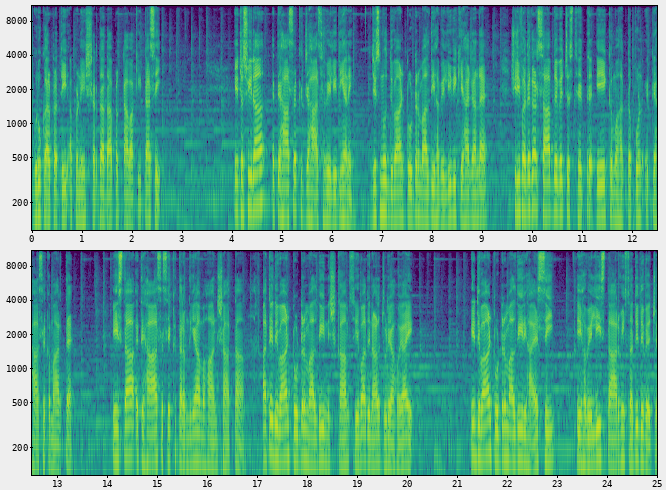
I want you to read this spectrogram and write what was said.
ਗੁਰੂ ਘਰ ਪ੍ਰਤੀ ਆਪਣੀ ਸ਼ਰਧਾ ਦਾ ਪ੍ਰਗਟਾਵਾ ਕੀਤਾ ਸੀ। ਇਹ ਤਸਵੀਰਾਂ ਇਤਿਹਾਸਕ ਜਹਾਜ਼ ਹਵੇਲੀ ਦੀਆਂ ਨੇ, ਜਿਸ ਨੂੰ ਦੀਵਾਨ ਟੋਡਰਮਲ ਦੀ ਹਵੇਲੀ ਵੀ ਕਿਹਾ ਜਾਂਦਾ ਹੈ। ਸ੍ਰੀ ਫਤਿਹਗੜ੍ਹ ਸਾਹਿਬ ਦੇ ਵਿੱਚ ਸਥਿਤ ਇਹ ਇੱਕ ਮਹੱਤਵਪੂਰਨ ਇਤਿਹਾਸਕ ਇਮਾਰਤ ਹੈ। ਇਸ ਦਾ ਇਤਿਹਾਸ ਸਿੱਖ ਧਰਮ ਦੀਆਂ ਮਹਾਨ ਸ਼ਹਾਦਤਾਂ ਅਤੇ ਦੀਵਾਨ ਟੋਡਰਮਲ ਦੀ ਨਿਸ਼ਕਾਮ ਸੇਵਾ ਦੇ ਨਾਲ ਜੁੜਿਆ ਹੋਇਆ ਹੈ ਇਹ ਦੀਵਾਨ ਟੋਡਰਮਲ ਦੀ ਰਿਹਾਇਸ਼ ਸੀ। ਇਹ ਹਵੇਲੀ 17ਵੀਂ ਸਦੀ ਦੇ ਵਿੱਚ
